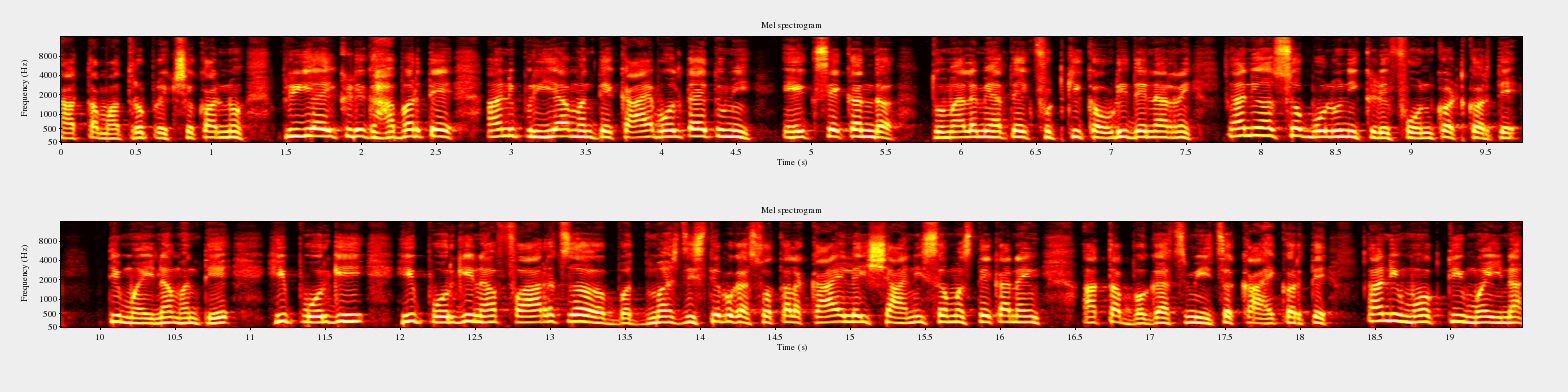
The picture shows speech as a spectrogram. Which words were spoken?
आता मात्र प्रेक्षकांनो प्रिया इकडे घाबरते आणि प्रिया म्हणते काय बोलताय तुम्ही? एक सेकंद. तुम्हाला मी आता एक फुटकी कवडी देणार नाही. आणि असं बोलून इकडे फोन कट करते. ती मैना म्हणते ही पोरगी ही पोरगी ना फारच बदमाश दिसते बघा. स्वतःला काय लई शानी समजते का नाही? आता बघाच मी हिचं काय करते. आणि मग ती मैना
